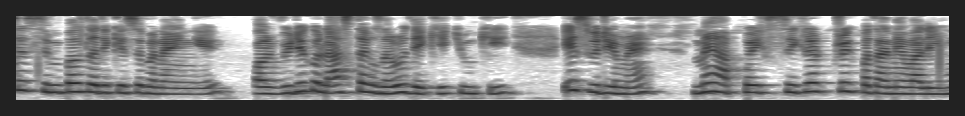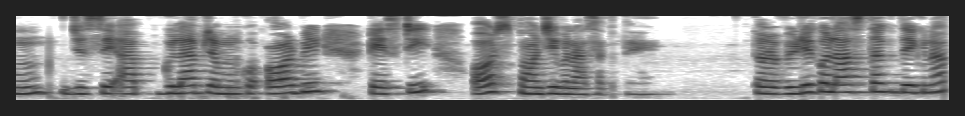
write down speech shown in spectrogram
सबसे सिंपल तरीके से बनाएँगे और वीडियो को लास्ट तक ज़रूर देखिए क्योंकि इस वीडियो में मैं आपको एक सीक्रेट ट्रिक बताने वाली हूँ जिससे आप गुलाब जामुन को और भी टेस्टी और स्पॉन्जी बना सकते हैं। तो वीडियो को लास्ट तक देखना।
